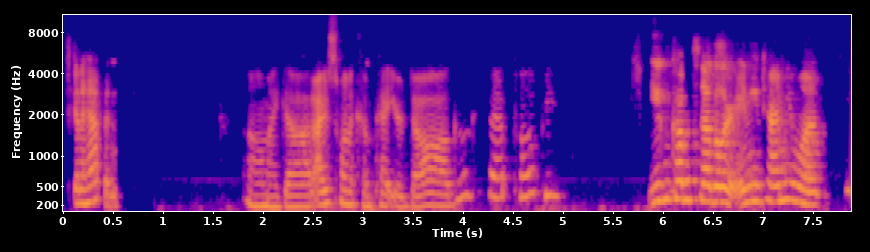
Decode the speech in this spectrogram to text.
It's gonna happen. Oh my God. I just want to come pet your dog. Look at that puppy. You can come snuggle her anytime you want. So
